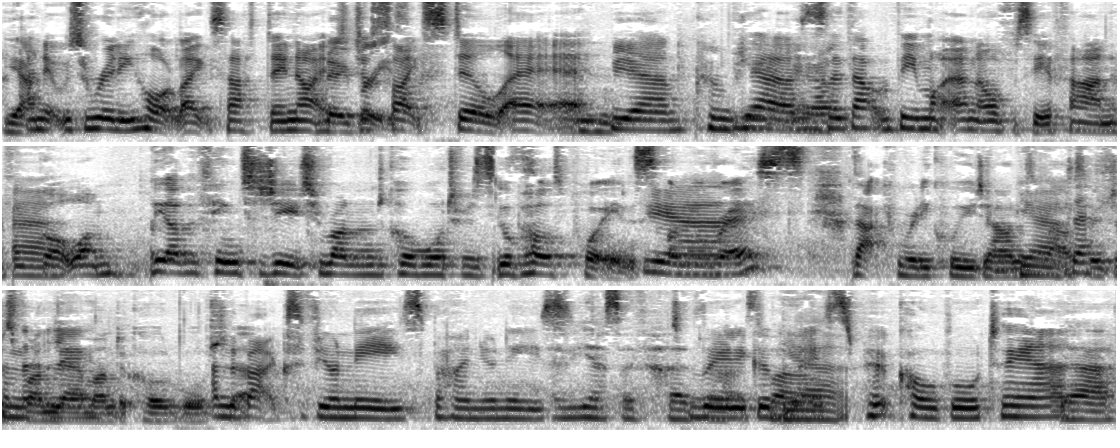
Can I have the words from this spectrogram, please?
Yeah. and it was really hot like Saturday night, No it's just like still air. Mm-hmm. Yeah, completely. Yeah, so that would be my, and obviously a fan if you've got one. The other thing to do to run under cold water is your pulse points on Yeah. your wrists. That can really cool you down Yeah. as well. So just run them under cold water. and the backs of your knees, behind your knees. Oh, yes, I've heard It's that really as good well. place Yeah. to put cold water. Yeah. Yeah.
